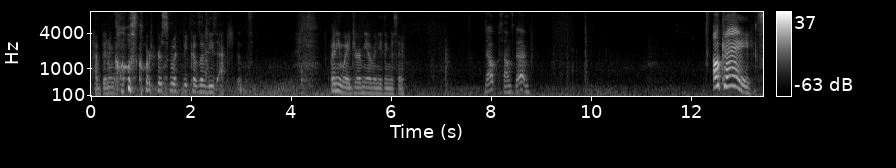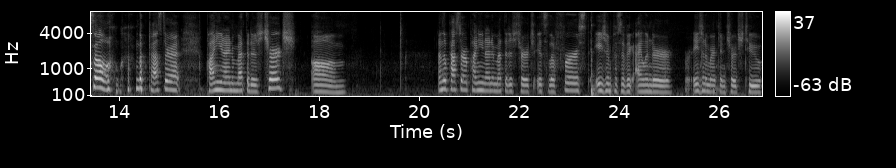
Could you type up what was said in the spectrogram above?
have been in close quarters with because of these actions. Anyway, Jeremy, you have anything to say? Nope, sounds good. Okay, so I'm the pastor at Pine United Methodist Church. Um, I'm the pastor at Pine United Methodist Church. It's the first Asian Pacific Islander or Asian American church to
